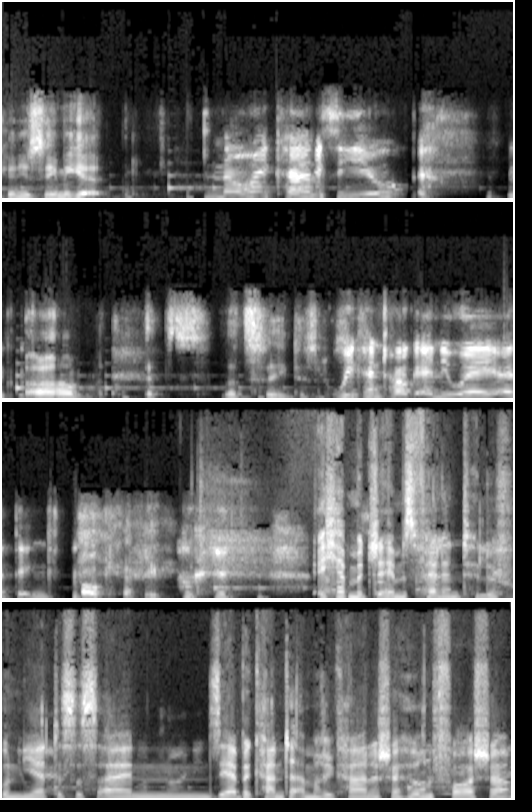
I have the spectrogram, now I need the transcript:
Can you see me yet? No, I can't see you. Um, it's, let's see. We can talk anyway, I think. okay. Okay. Ich habe mit James Fallon telefoniert. Das ist ein sehr bekannter amerikanischer Hirnforscher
